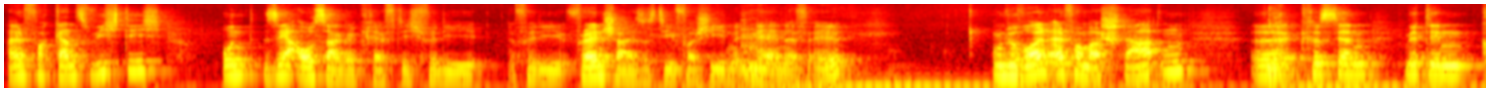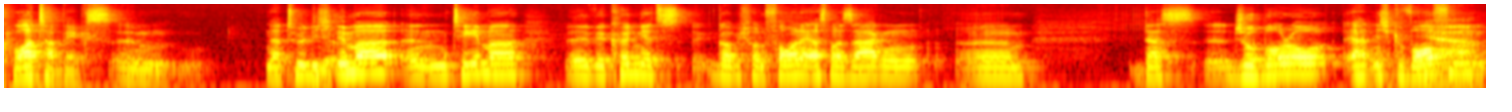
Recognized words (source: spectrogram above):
einfach ganz wichtig und sehr aussagekräftig für die, für die Franchises, die verschiedenen in der NFL. Und wir wollen einfach mal starten äh, Christian, mit den Quarterbacks. Ähm, natürlich immer ein Thema. Äh, wir können jetzt, glaube ich, von vorne erstmal sagen, ähm, dass äh, Joe Burrow, er hat nicht geworfen.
